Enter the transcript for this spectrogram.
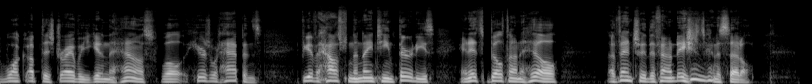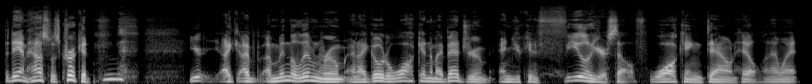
walk up this driveway. You get in the house. Well, here's what happens. If you have a house from the 1930s and it's built on a hill, eventually the foundation's going to settle. The damn house was crooked. You're, I, I'm in the living room and I go to walk into my bedroom and you can feel yourself walking downhill. And I went,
